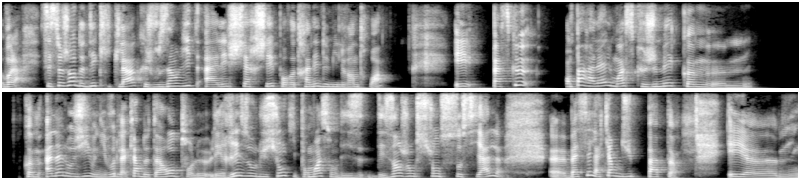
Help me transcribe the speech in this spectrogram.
Voilà, c'est ce genre de déclic là que je vous invite à aller chercher pour votre année 2023. Et parce que en parallèle, moi, ce que je mets comme euh, comme analogie au niveau de la carte de tarot pour le, les résolutions qui pour moi sont des, injonctions sociales, euh, bah c'est la carte du pape. Et, euh,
